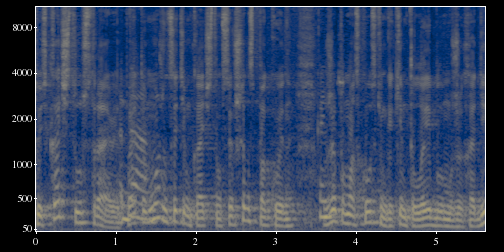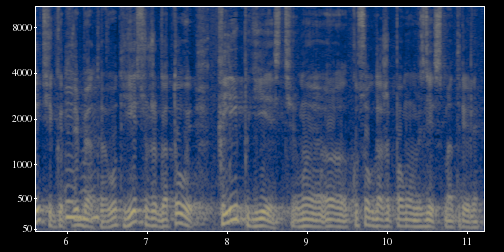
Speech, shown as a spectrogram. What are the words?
То есть качество устраивает. Да. Поэтому можно с этим качеством совершенно спокойно. Конечно. Уже по московским каким-то лейблам уже ходить и говорить, ребята, вот есть уже готовый клип есть. Мы э, кусок даже, по-моему, здесь смотрели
